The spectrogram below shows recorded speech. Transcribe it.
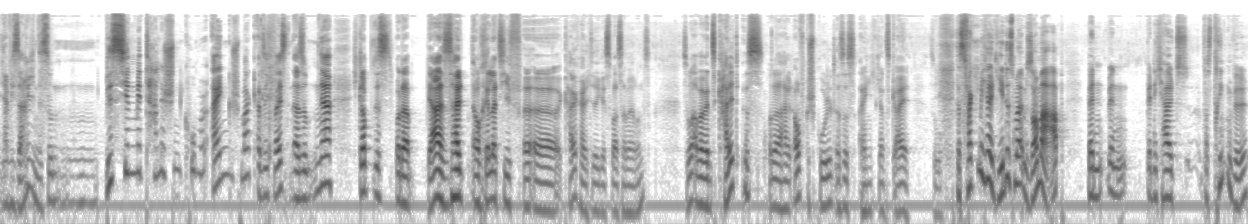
ja, wie sage ich denn das, so ein bisschen metallischen Eigengeschmack? Also ich weiß, also, ja, ich glaube, das, oder, ja, es ist halt auch relativ äh, äh kalkhaltiges Wasser bei uns. So, aber wenn es kalt ist oder halt aufgesprudelt, ist es eigentlich ganz geil. So. Das fuckt mich halt jedes Mal im Sommer ab, wenn, wenn, wenn ich halt was trinken will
